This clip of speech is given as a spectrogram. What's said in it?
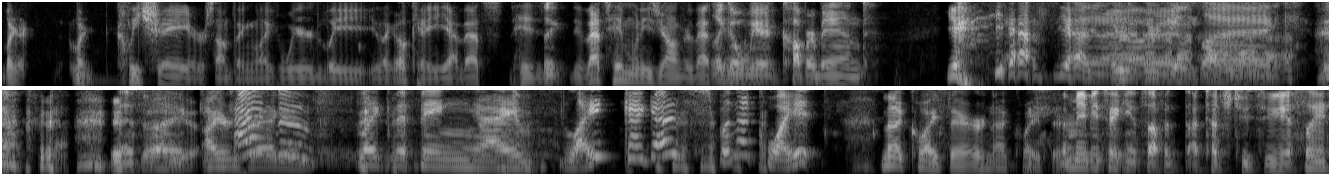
like a like cliche or something like weirdly you're like okay yeah that's his Like- that's him when he's younger that's like a weird cover band. Yeah yes yes You know, There's- where there's young it's Colin like that. Yeah. it's, it's, uh, like Iron it's kind Dragon. of like the thing I like, I guess, but not quite. not quite there. Not quite there. And maybe taking itself a, a touch too seriously.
